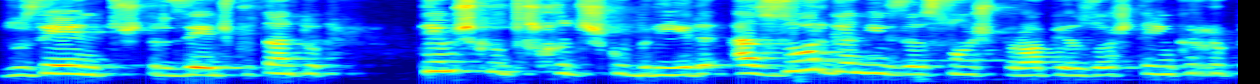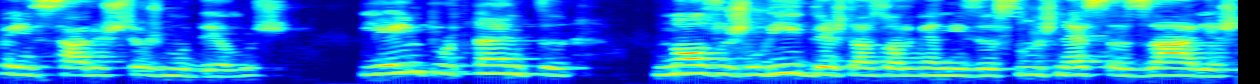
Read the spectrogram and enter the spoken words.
200, 300, portanto, temos que redescobrir, as organizações próprias hoje têm que repensar os seus modelos e é importante nós, os líderes das organizações nessas áreas,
